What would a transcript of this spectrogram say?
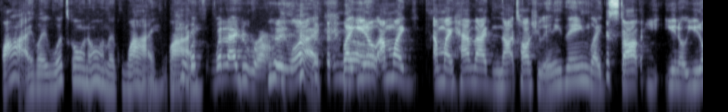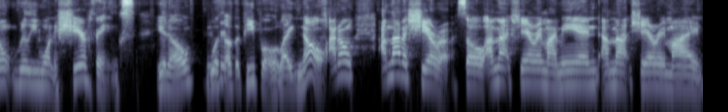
why? Like, what's going on? Like, why? Why? What's, what did I do wrong? Why? like you know i'm like i'm like have i not taught you anything like stop y- you know you don't really want to share things you know with other people like no i don't i'm not a sharer so i'm not sharing my man i'm not sharing my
